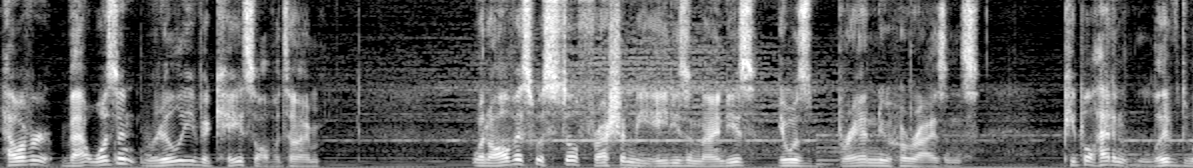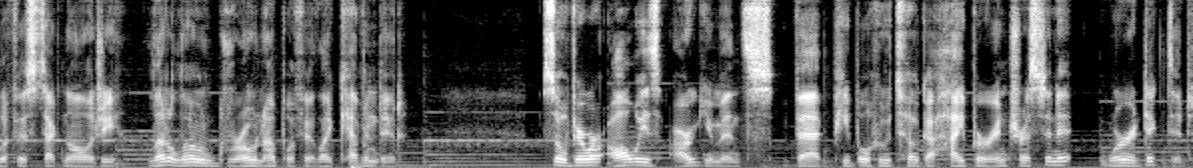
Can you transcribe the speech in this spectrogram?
However, that wasn't really the case all the time. When all this was still fresh in the 80s and 90s, it was brand new horizons people hadn't lived with this technology, let alone grown up with it like Kevin did. So there were always arguments that people who took a hyper interest in it were addicted,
